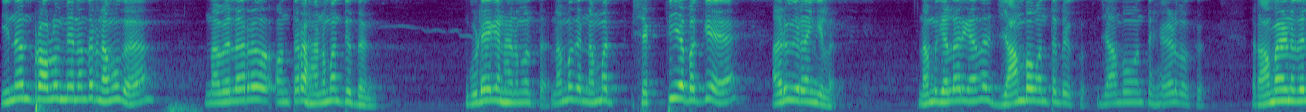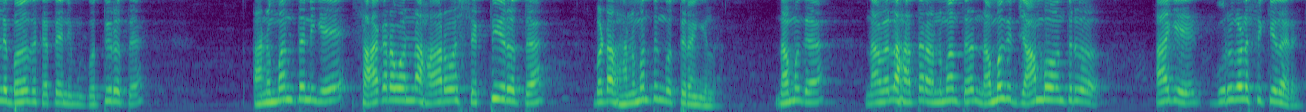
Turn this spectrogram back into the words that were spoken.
ಇನ್ನೊಂದು ಪ್ರಾಬ್ಲಮ್ ಏನಂದ್ರೆ ನಮಗೆ ನಾವೆಲ್ಲರೂ ಒಂಥರ ಹನುಮಂತ ಇದ್ದಂಗೆ. ಗುಡೇಗಿನ ಹನುಮಂತ. ನಮಗೆ ನಮ್ಮ ಶಕ್ತಿಯ ಬಗ್ಗೆ ಅರಿವಿರಂಗಿಲ್ಲ ನಮಗೆಲ್ಲರಿಗೆ ಅಂದರೆ ಜಾಂಬವಂತ ಬೇಕು. ಜಾಂಬವಂತ ಹೇಳಬೇಕು. ರಾಮಾಯಣದಲ್ಲಿ ಬರೋದ ಕತೆ ನಿಮ್ಗೆ ಗೊತ್ತಿರುತ್ತೆ. ಹನುಮಂತನಿಗೆ ಸಾಗರವನ್ನು ಹಾರುವ ಶಕ್ತಿ ಇರುತ್ತೆ, ಬಟ್ ಅದು ಹನುಮಂತಂಗೆ ಗೊತ್ತಿರಂಗಿಲ್ಲ. ನಮಗೆ, ನಾವೆಲ್ಲ ಆ ಥರ ಹನುಮಂತರು, ನಮಗೆ ಜಾಂಬವಂತರು ಹಾಗೆ ಗುರುಗಳು ಸಿಕ್ಕಿದ್ದಾರೆ.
